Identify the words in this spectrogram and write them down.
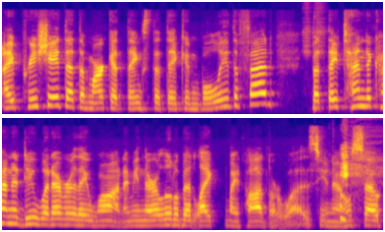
I appreciate that the market thinks that they can bully the Fed, but they tend to kind of do whatever they want. I mean, they're a little bit like my toddler was, you know. So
